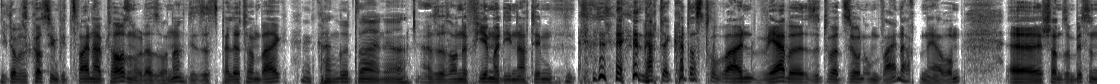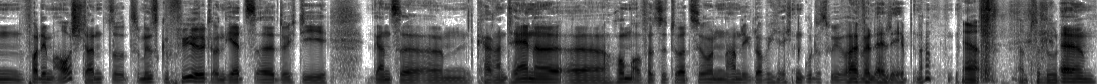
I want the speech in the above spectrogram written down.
Ich glaube, es kostet irgendwie zweieinhalbtausend oder so, ne? Dieses Peloton-Bike. Kann gut sein, ja. Also das ist auch eine Firma, die nach dem nach der katastrophalen Werbesituation um Weihnachten herum äh, schon so ein bisschen vor dem Ausstand, so zumindest gefühlt und jetzt äh, durch die ganze ähm, Quarantäne, äh, Homeoffice-Situation haben die, glaube ich, echt ein gutes Revival erlebt, ne? Ja, absolut. ähm,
